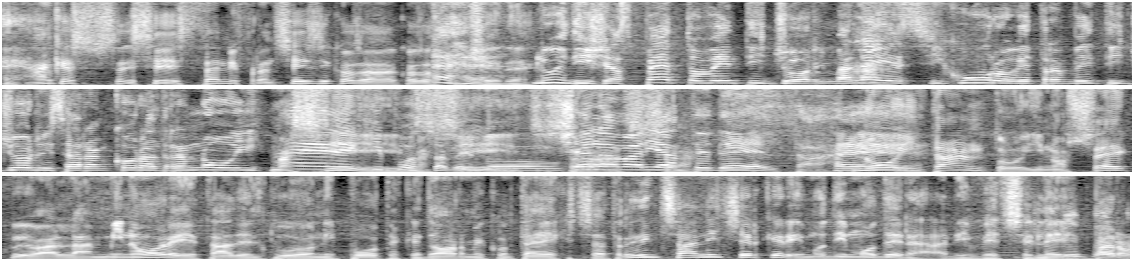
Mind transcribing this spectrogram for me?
Eh, anche se, se stanno i francesi cosa, cosa Eh, succede? lui dice aspetto 20 giorni, ma lei Ah. è sicuro che tra 20 giorni sarà ancora tra noi? Ma Eh, sì, chi può ma sapere? sì, C'è sarà, la variante. Delta. eh. Noi intanto in ossequio alla minore età del tuo nipote che dorme con te e che ha 13 anni cercheremo di moderare invece le Sì, perché il,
